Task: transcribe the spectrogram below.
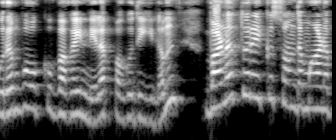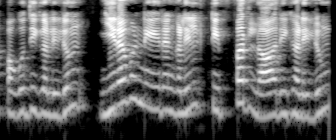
புறம்போக்கு வகை நிலப்பகுதியிலும் வனத்துறைக்கு சொந்தமான பகுதிகளிலும் இரவு நேரங்களில் டிப்பர் லாரிகளிலும்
